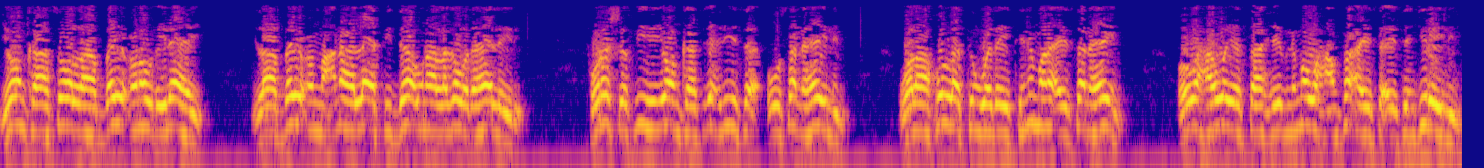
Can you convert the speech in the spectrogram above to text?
Yoonkaasoo laa baycunow dha ilaahay. Laa baycun macnaha laa fidaa-una laga wada ha la yidhi. Furasha fiihi yoonkaas dhexdiisa uusan ahaynin. Walaa khullatin wadaytinimana aysan ahayn oo waxa weeye saaxiibnimo wax anfacaysa aysan jiraynin.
